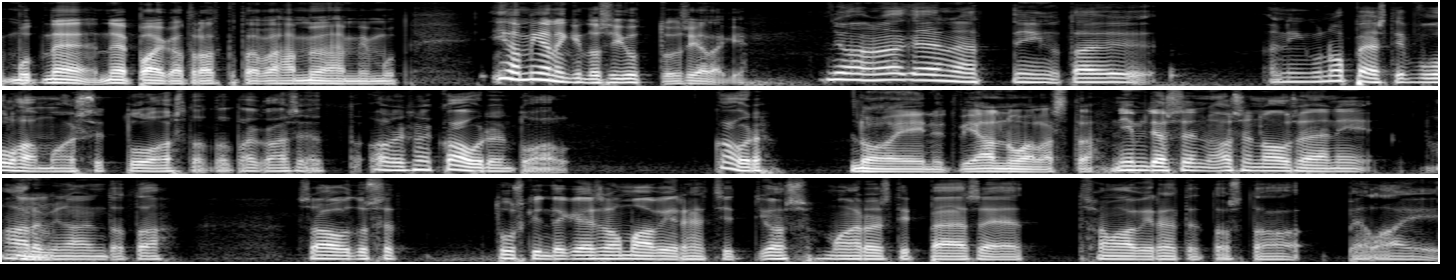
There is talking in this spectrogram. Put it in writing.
Mutta ne, ne paikat ratkotaan vähän myöhemmin, mutta ihan mielenkiintoisia juttuja sielläkin. Joo, no oikein näet, niin, tai niin kuin nopeasti Vulham olisi sit tulosta tota takaisin, että oliko ne kauden tuolla? Kauden. No ei nyt vielä nuolasta. Niin, mutta jos se, jos se nousee, niin harvinainen mm. tota, saavutus, että tuskin tekee samaa virhet sit, jos mahdollisesti pääsee, että samaa virhet, että ostaa pelaajia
